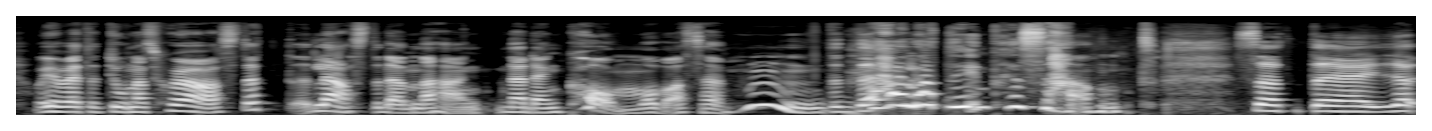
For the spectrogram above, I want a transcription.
Och jag vet att Jonas Sjöstedt läste den när, han, när den kom och var så här, hmm, det där låter intressant. Så att eh, jag,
